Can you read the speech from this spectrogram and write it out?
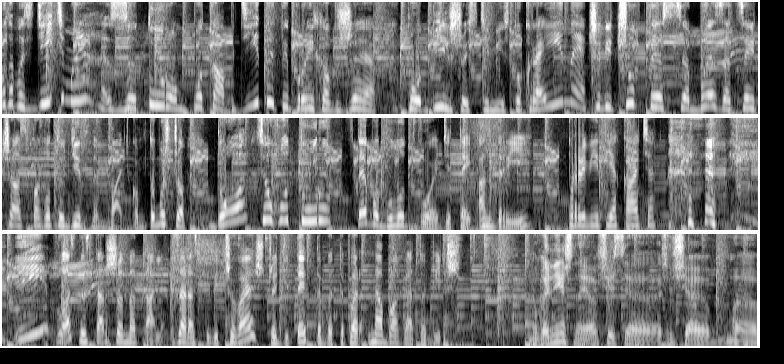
Потапо, з дітьми з туром Потап діти ти проїхав вже по більшості міст України. Чи відчув ти себе за цей час багатодітним батьком? Тому що до цього туру в тебе було двоє дітей: Андрій, привіт, я Катя. І власне старша Наталя. Зараз ти відчуваєш, що дітей в тебе тепер набагато більше. Ну, конечно, я вообще себя ощущаю э,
